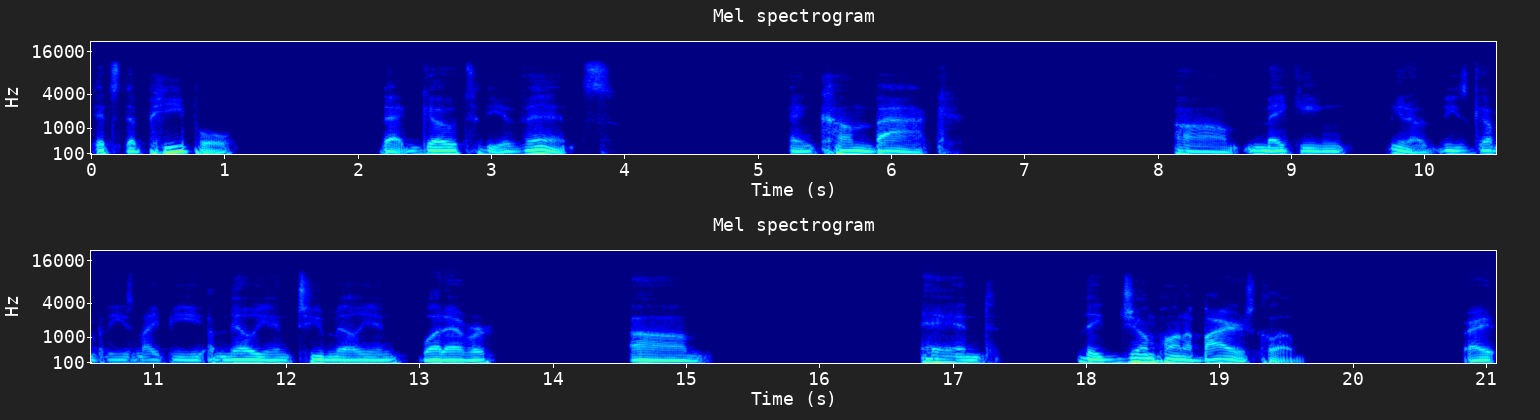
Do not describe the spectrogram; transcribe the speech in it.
It's the people that go to the events and come back um, making, you know, these companies might be a million, two million, whatever. Um, and they jump on a buyer's club, right?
